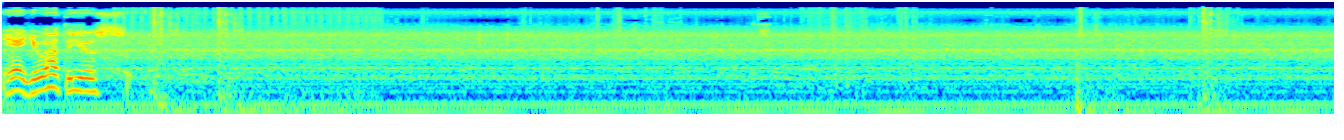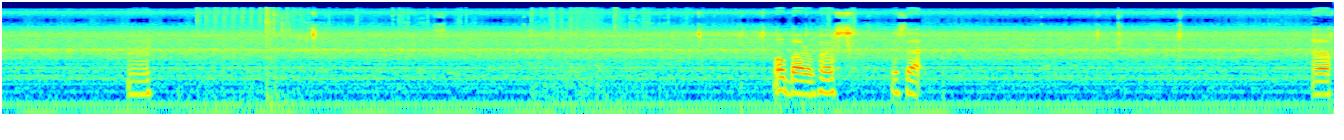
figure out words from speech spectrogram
Yeah, you have to use Uh. What battle pass? What's that? Oh.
